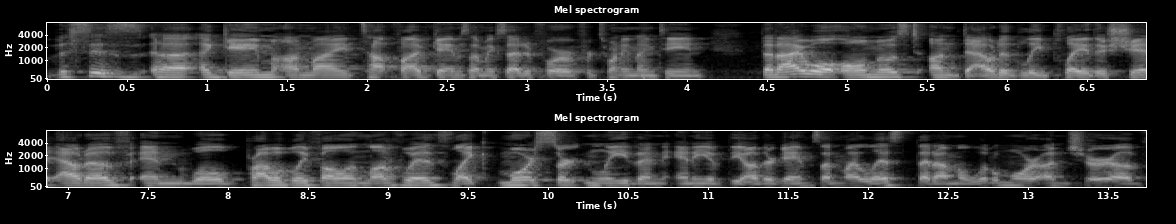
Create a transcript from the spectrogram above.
this is uh, a game on my top five games I'm excited for for 2019 that I will almost undoubtedly play the shit out of and will probably fall in love with, like more certainly than any of the other games on my list. That I'm a little more unsure of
